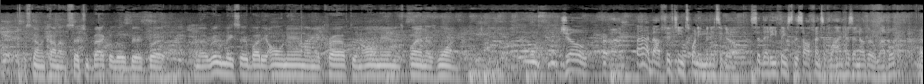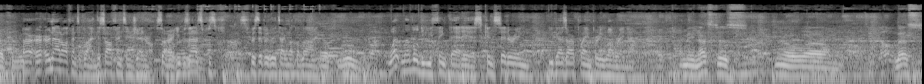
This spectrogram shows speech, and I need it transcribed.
it's going to kind of set you back a little bit. But you know, it really makes everybody own in on their craft and own in as playing as one. Joe, uh, about 15, 20 minutes ago, said that he thinks this offensive line has another level. Absolutely. Or, or, or not offensive line, this offense in general. Sorry, he was not spe- specifically talking about the line. Absolutely. What level do you think that is, considering you guys are playing pretty well right now? I mean, that's just you know um, less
